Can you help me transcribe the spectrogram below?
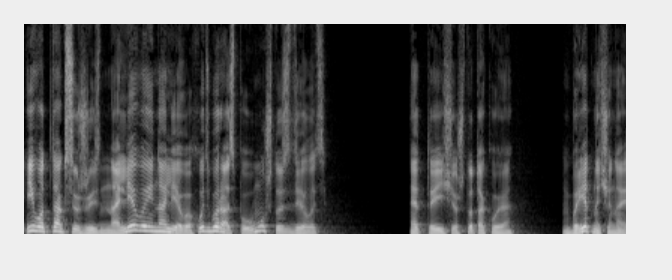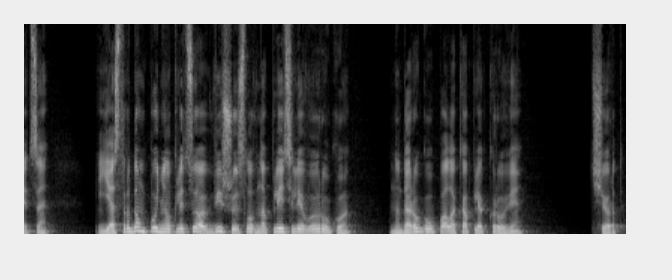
И вот так всю жизнь, налево и налево, хоть бы раз по уму что сделать. Это еще что такое? Бред начинается. Я с трудом поднял к лицу обвисшую словно плеть левую руку. На дорогу упала капля крови. Черт,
